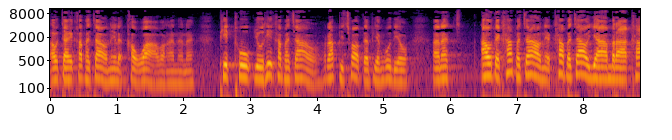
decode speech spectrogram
เอาใจข้าพเจ้านี่แหละเขาว่าว่างั้นนะนะผิดถูกอยู่ที่ข้าพเจ้า รับผิดชอบแต่เพียงผู้เดียวอันนะเอาแต่ข้าพเจ้าเนี่ยข้าพเจ้ายามราคะ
